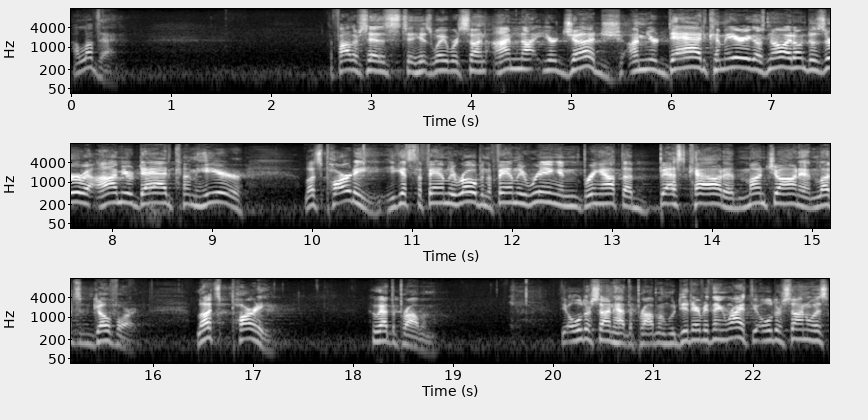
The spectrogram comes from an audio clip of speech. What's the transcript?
I love that. The father says to his wayward son, I'm not your judge. I'm your dad. Come here. He goes, No, I don't deserve it. I'm your dad. Come here. Let's party. He gets the family robe and the family ring and bring out the best cow to munch on and let's go for it. Let's party. Who had the problem? The older son had the problem, who did everything right. The older son was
